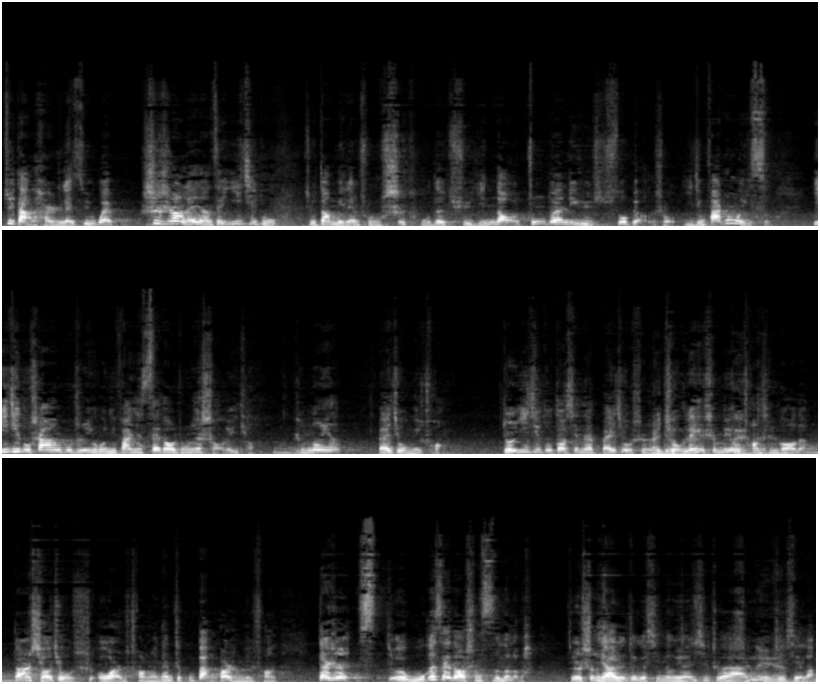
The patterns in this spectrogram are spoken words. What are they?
最大的还是来自于外部。事实上来讲，在一季度就当美联储试图的去引导终端利率缩表的时候，已经发生过一次。一季度杀完估值以后，你发现赛道中间少了一条，什么东西呢？白酒没创。就是一季度到现在，白酒是酒类是没有创新高的，当然小酒是偶尔的创创，但整个板块是没创。但是呃五个赛道剩四个了吧？就是剩下的这个新能源汽车啊什么这些了。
